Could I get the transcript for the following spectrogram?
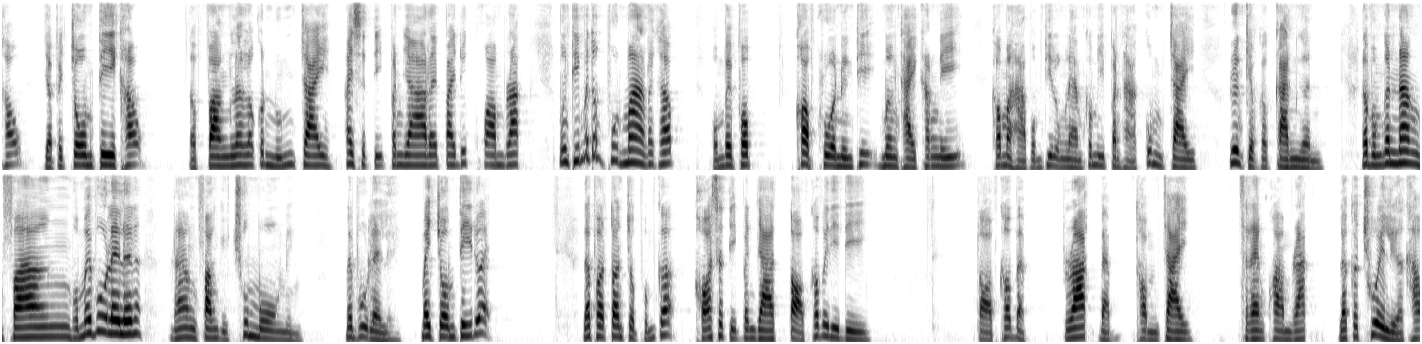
เขาอย่าไปโจมตีเขาเราฟังแล้วเราก็หนุนใจให้สติปัญญาอะไรไปด้วยความรักบางทีไม่ต้องพูดมากนะครับ ผมไปพบครอบครัวหนึ่งที่เมืองไทยครั้งนี้ เขามาหาผมที่โรงแรมเขามีปัญหากุ้มใจเรื่องเกี่ยวกับการเงิน แล้วผมก็นั่งฟัง ผมไม่พูดอะไรเลยนะนั่งฟังอยู่ชั่วโมงหนึ่งไม่พูดอะไรเลย ไม่โจมตีด้วย แล้วพอตอนจบผมก็ขอสติปัญญาตอบเขาไปดีๆ ตอบเขาแบบรักแบบถ่อมใจ แสดงความรักแล้วก็ช่วยเหลือเขา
